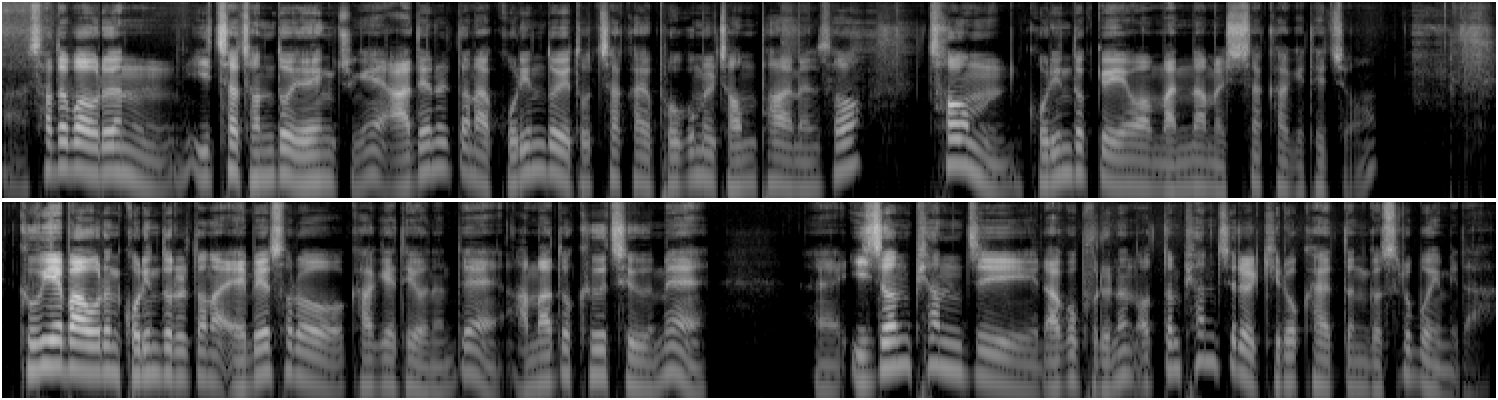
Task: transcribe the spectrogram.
아, 사도 바울은 2차 전도 여행 중에 아덴을 떠나 고린도에 도착하여 복음을 전파하면서 처음 고린도 교회와 만남을 시작하게 되죠. 그 후에 바울은 고린도를 떠나 에베소로 가게 되었는데 아마도 그 즈음에 이전 편지라고 부르는 어떤 편지를 기록하였던 것으로 보입니다.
